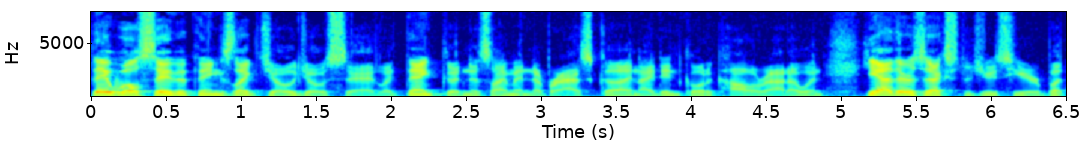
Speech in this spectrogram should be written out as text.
They will say the things like JoJo said, like, thank goodness I'm in Nebraska and I didn't go to Colorado. And yeah, there's extra juice here. But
